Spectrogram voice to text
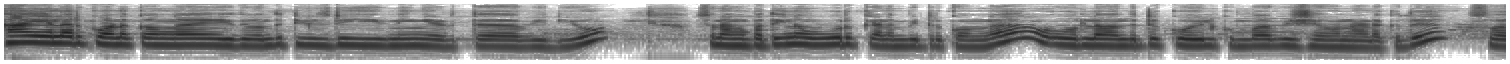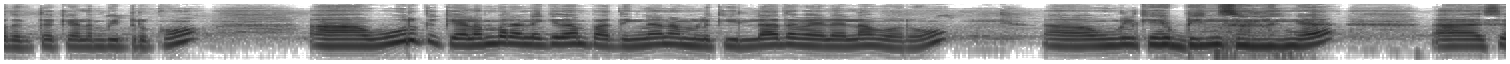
ஹாய் எல்லாருக்கும் வணக்கங்க. இது வந்து டியூஸ்டே ஈவினிங் எடுத்த வீடியோ ஸோ நாங்கள் பார்த்திங்கன்னா ஊருக்கு கிளம்பிட்டு இருக்கோங்க ஊரில் வந்துட்டு கோயில் கும்பாபிஷேகம் நடக்குது. ஸோ அதுக்கு தான் கிளம்பிட்டுருக்கோம். ஊருக்கு கிளம்புற அன்றைக்கி தான் பார்த்திங்கன்னா நம்மளுக்கு இல்லாத வேலையெல்லாம் வரும். உங்களுக்கு எப்படின்னு சொல்லுங்கள் ஸோ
